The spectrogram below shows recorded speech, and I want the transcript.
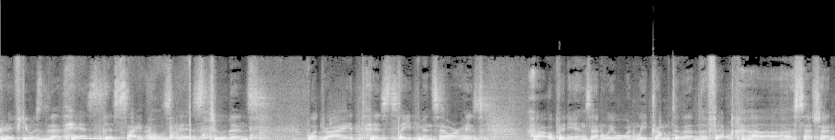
refused that his disciples, his students, would write his statements or his uh, opinions. And we, when we come to the, the fiqh uh, session,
